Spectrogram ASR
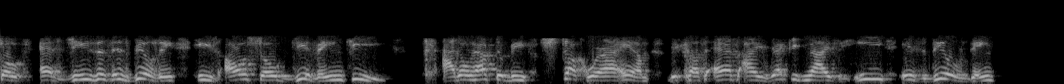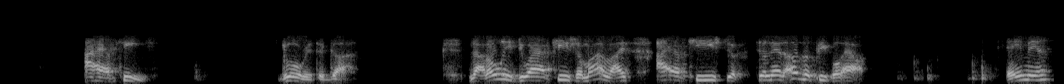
So as Jesus is building, he's also giving keys. I don't have to be stuck where I am because as I recognize he is building, I have keys. Glory to God. Not only do I have keys for my life, I have keys to, to let other people out. Amen.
